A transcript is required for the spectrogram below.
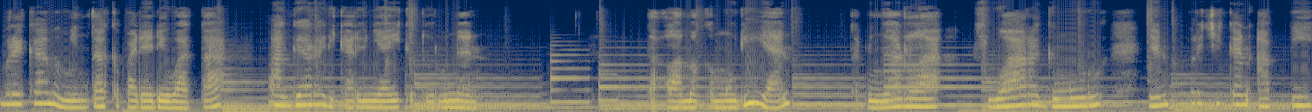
Mereka meminta kepada Dewata agar dikaruniai keturunan. Tak lama kemudian, terdengarlah suara gemuruh dan percikan api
